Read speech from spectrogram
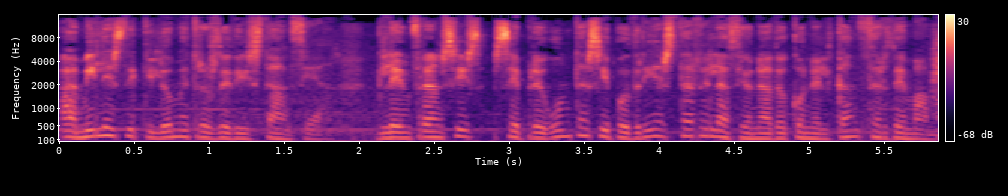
a miles de kilómetros de distancia, Glenn Francis se pregunta si podría estar relacionado con el cáncer de mama.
